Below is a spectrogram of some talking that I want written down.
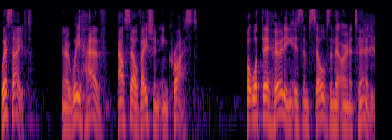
we're saved. You know, we have our salvation in Christ. But what they're hurting is themselves and their own eternity.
